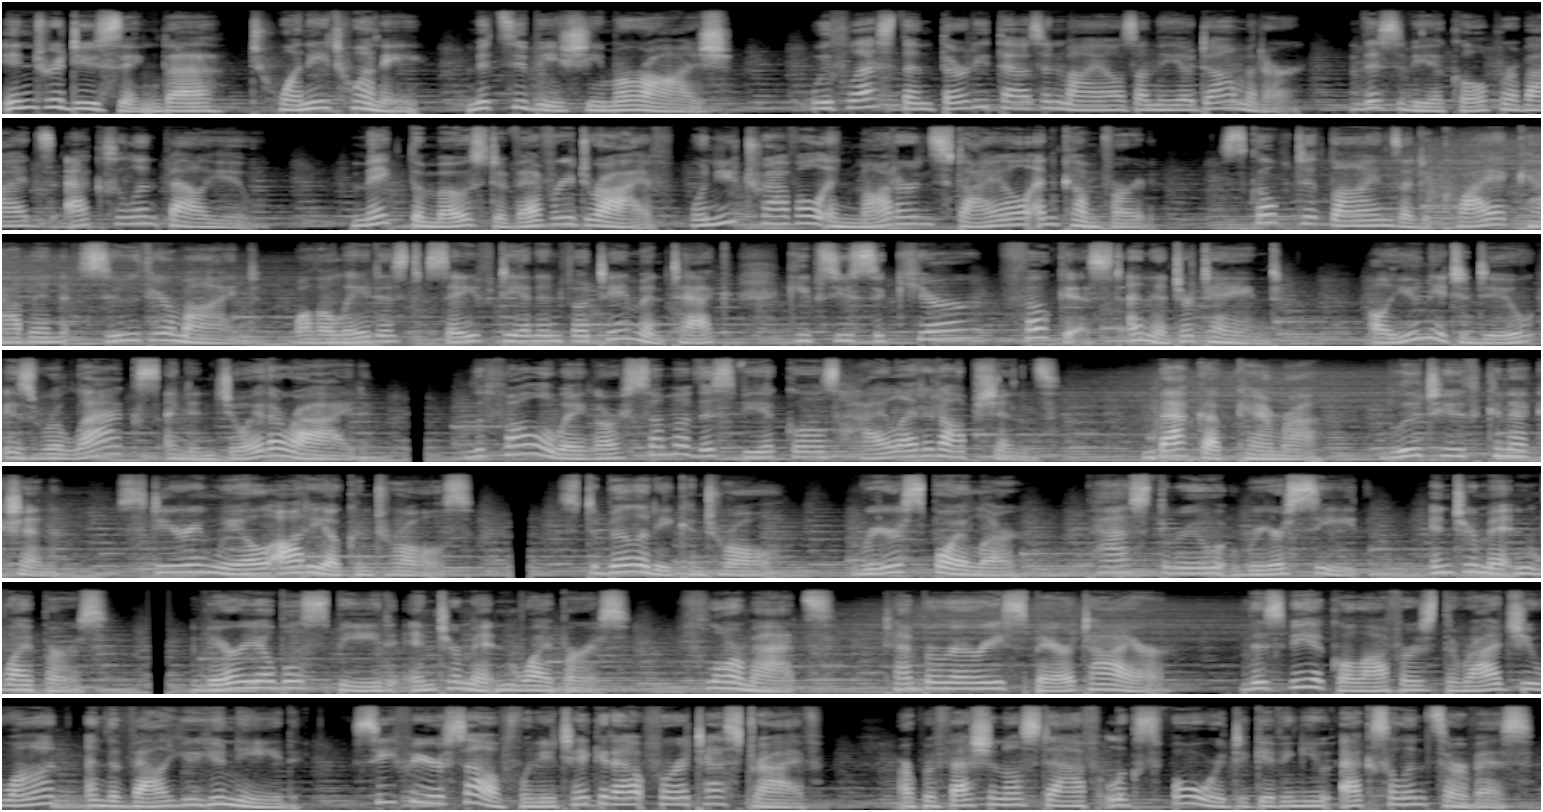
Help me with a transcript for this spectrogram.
Introducing the 2020 Mitsubishi Mirage. With less than 30,000 miles on the odometer, this vehicle provides excellent value. Make the most of every drive when you travel in modern style and comfort. Sculpted lines and a quiet cabin soothe your mind, while the latest safety and infotainment tech keeps you secure, focused, and entertained. All you need to do is relax and enjoy the ride. The following are some of this vehicle's highlighted options. Backup camera, Bluetooth connection, steering wheel audio controls, stability control, rear spoiler, pass-through rear seat, intermittent wipers, variable speed intermittent wipers, floor mats, temporary spare tire. This vehicle offers the ride you want and the value you need. See for yourself when you take it out for a test drive. Our professional staff looks forward to giving you excellent service.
